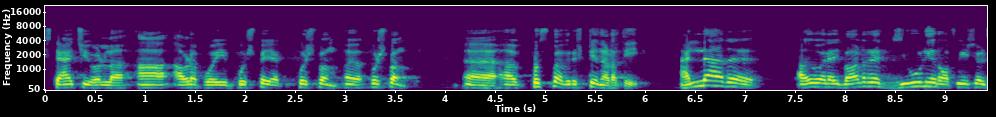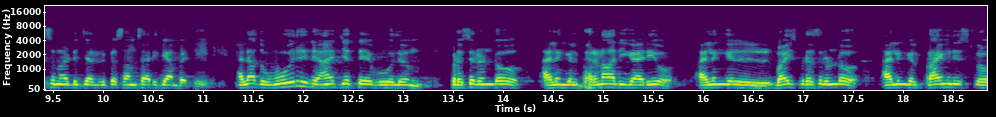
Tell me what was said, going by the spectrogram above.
സ്റ്റാച്യു ഉള്ള ആ അവിടെ പോയി പുഷ്പ പുഷ്പം പുഷ്പം പുഷ്പവൃഷ്ടി നടത്തി. അല്ലാതെ അതുപോലെ വളരെ ജൂനിയർ ഒഫീഷ്യൽസുമായിട്ട് ചിലർക്ക് സംസാരിക്കാൻ പറ്റി. അല്ലാതെ ഒരു രാജ്യത്തെ പോലും പ്രസിഡന്റോ അല്ലെങ്കിൽ ഭരണാധികാരിയോ അല്ലെങ്കിൽ വൈസ് പ്രസിഡന്റോ അല്ലെങ്കിൽ പ്രൈം മിനിസ്റ്ററോ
